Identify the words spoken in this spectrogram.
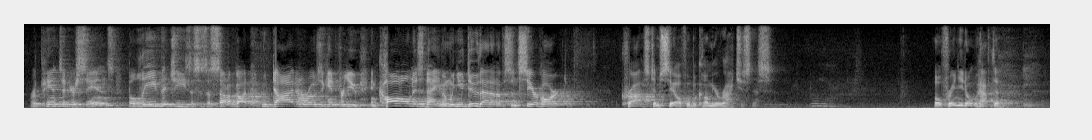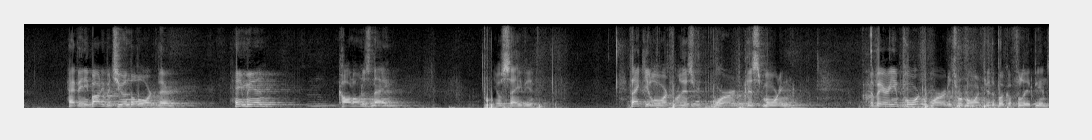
Repent of your sins. Believe that Jesus is the Son of God who died and rose again for you. And call on His name. And when you do that out of a sincere heart, Christ Himself will become your righteousness. Oh, friend, you don't have to have anybody but you and the Lord there. Amen. Call on His name, He'll save you. Thank you, Lord, for this word this morning. A very important word as we're going through the book of Philippians.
